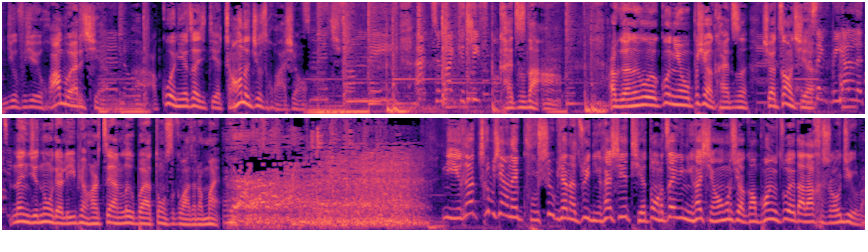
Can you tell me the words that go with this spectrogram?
你就发现花不完的钱啊！过年这几天真的就是花销，开支大啊！二哥，那我过年我不想开支，想挣钱，那你就弄点礼品，还是这样楼板，东西给我在那卖。你还吃不下那苦，受不下那罪，你还嫌天冻了，再一个你还想红想跟朋友坐一大大喝烧酒了。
